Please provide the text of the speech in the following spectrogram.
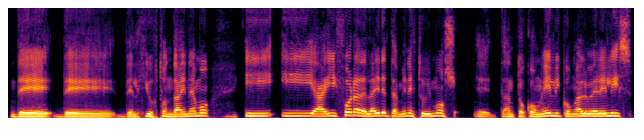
de, de- del Houston Dynamo. Y, y ahí fuera del aire también estuvimos, eh, tanto con él y con Albert Ellis,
